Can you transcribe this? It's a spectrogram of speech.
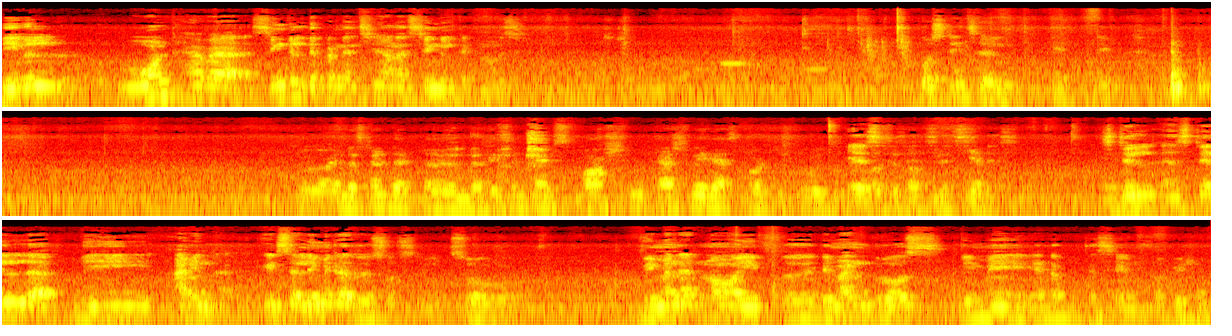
we will won't have a single dependency on a single technology. Questions I will get- take. So I understand that uh, in the recent times, Kashmir, Kashmir has got into the Yes, process of yes, yes, lithium. yes. Still, uh, still, uh, we. I mean, it's a limited resource. So we may not know if uh, demand grows, we may end up with the same. Sufficient.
